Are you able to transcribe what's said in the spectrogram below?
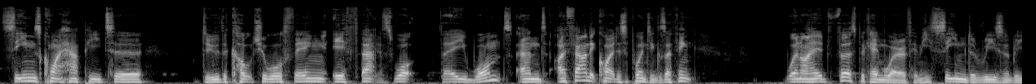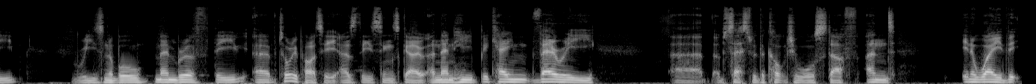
seems quite happy to do the culture war thing if that's what they want. And I found it quite disappointing because I think when I had first became aware of him, he seemed a reasonably reasonable member of the uh, Tory party as these things go, and then he became very uh, obsessed with the culture war stuff and in a way that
